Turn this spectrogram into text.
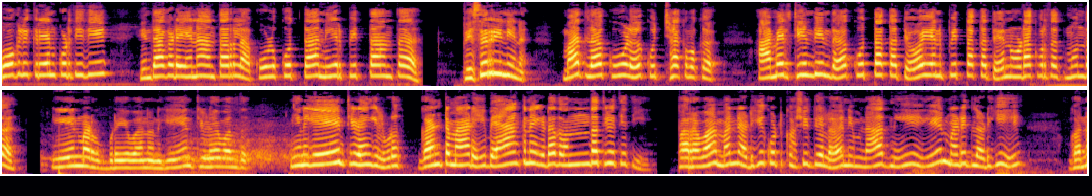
ಹೋಗ್ಲಿಕ್ಕೆ ಏನ್ ಕೊಡ್ತಿದಿ ಹಿಂದಾಗಡೆ ಏನ ಅಂತಾರಲ್ಲ, ಕೂಳು ಕುತ್ತ, ನೀರ್ ಪಿತ್ತ ಅಂತ. ಬಿಸರಿ ನೀನ್. ಮೊದ್ಲ ಕೂಳು ಕುಚ್ಚ ಹಾಕ್ಬೇಕ. ಆಮೇಲೆ ತಿಂದಿಂದ ಕುತ್ತಕ್ಕತ್ತೋ ಏನ್ ಪಿತ್ತಕ್ಕತ್ತೆ ನೋಡಕ್ ಬರ್ತೈತ್ ಮುಂದ. ಏನ್ ಮಾಡ್ಬೇಕು ಬಿಡಿಯವ ನನಗೆ ಏನ್ ತಿಳಿಯವಲ್ದು ನಿನಗೇನ್ ತಿಳಿಯಂಗಿಲ್ಲ ಬಿಡು. ಗಂಟ ಮಾಡಿ ಬ್ಯಾಂಕ್ನಾಗ ಇಡೋದು ಒಂದ ತಿಳಿತೈತಿ. ಪರವ ಮೊನ್ನೆ ಅಡಿಗೆ ಕೊಟ್ಟು ಕಳ್ಸಿದ್ಯಲ್ಲ, ನಿಮ್ ನಾದ್ನಿ ಏನ್ ಮಾಡಿದ್ಲ ಅಡಿಗೆ? ಘನ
